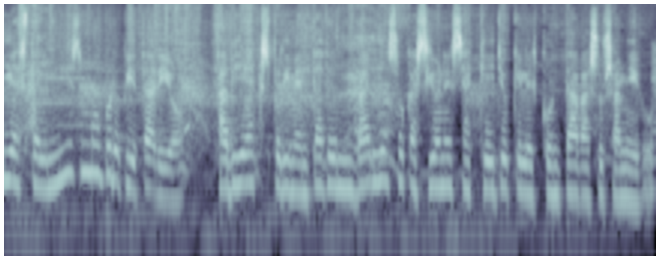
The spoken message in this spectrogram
y hasta el mismo propietario había experimentado en varias ocasiones aquello que les contaba a sus amigos.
